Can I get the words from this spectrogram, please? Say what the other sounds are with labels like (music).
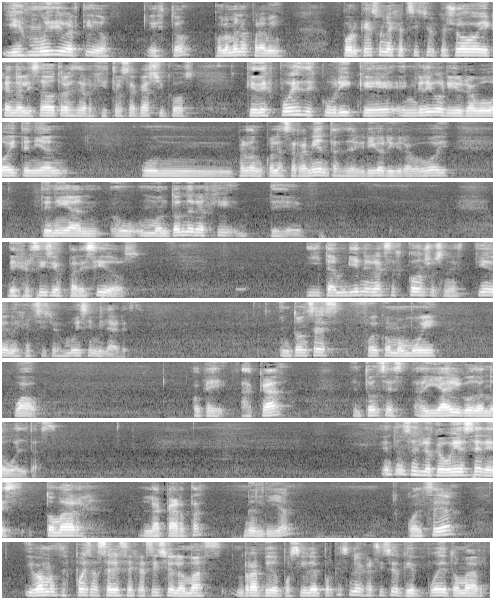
Y es muy divertido esto, por lo menos para mí, porque es un ejercicio que yo he canalizado a través de registros akáshicos, que después descubrí que en Gregory y Grabovoi tenían un, perdón, con las herramientas de Grigori Grabovoi tenían un montón de energía de, de ejercicios parecidos y también en Access Consciousness tienen ejercicios muy similares. Entonces fue como muy wow. Ok, acá entonces hay algo dando vueltas. Entonces lo que voy a hacer es tomar la carta del día, cual sea, y vamos después a hacer ese ejercicio lo más rápido posible, porque es un ejercicio que puede tomar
